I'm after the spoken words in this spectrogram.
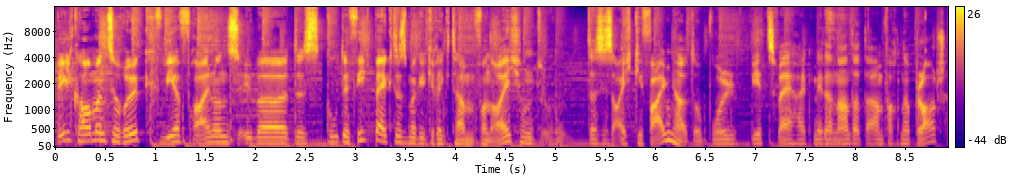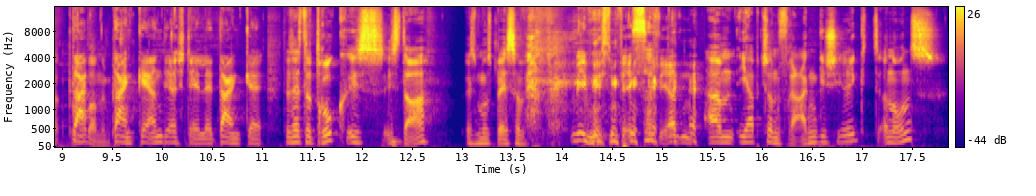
Willkommen zurück. Wir freuen uns über das gute Feedback, das wir gekriegt haben von euch und äh, dass es euch gefallen hat, obwohl wir zwei halt miteinander da einfach nur plaudern. plaudern. Da, danke an der Stelle, danke. Das heißt, der Druck ist, ist da. Es muss besser werden. Wir müssen besser werden. ähm, ihr habt schon Fragen geschickt an uns.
